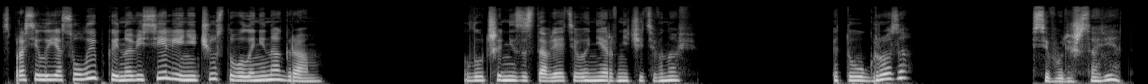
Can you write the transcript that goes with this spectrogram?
Спросила я с улыбкой, но веселья не чувствовала ни на грамм. «Лучше не заставлять его нервничать вновь». «Это угроза?» «Всего лишь совет».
